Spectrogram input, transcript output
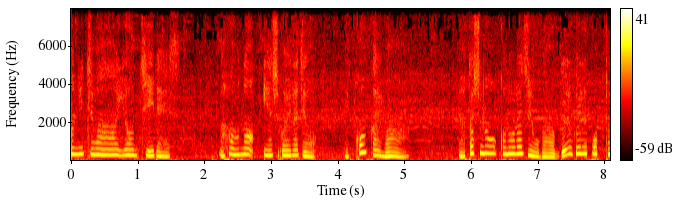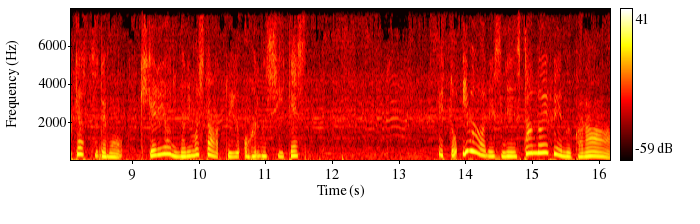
こんにちは、ヨンチーです。魔法の癒し声ラジオ。え今回は、私のこのラジオが Google Podcast でも聞けるようになりましたというお話です。えっと、今はですね、スタンド FM から、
